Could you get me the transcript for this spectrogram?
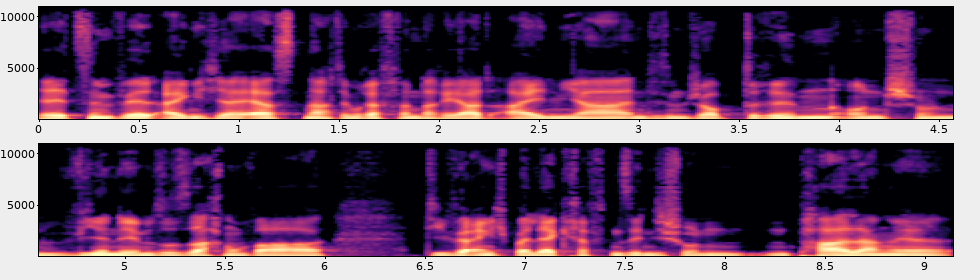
ja, jetzt sind wir eigentlich ja erst nach dem Referendariat ein Jahr in diesem Job drin und schon wir nehmen so Sachen wahr, die wir eigentlich bei Lehrkräften sehen, die schon ein paar lange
